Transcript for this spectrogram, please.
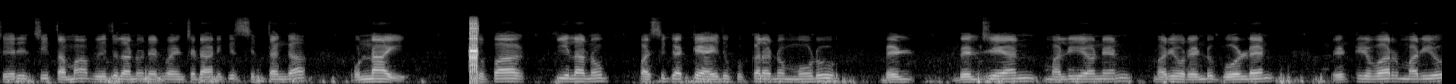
చేరించి తమ విధులను నిర్వహించడానికి సిద్ధంగా ఉన్నాయి. తుపాకీలను పసిగట్టే ఐదు కుక్కలను మూడు బెల్ బెల్జియన్ మలియోనెన్ మరియు రెండు గోల్డెన్ రిట్రీవర్ మరియు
